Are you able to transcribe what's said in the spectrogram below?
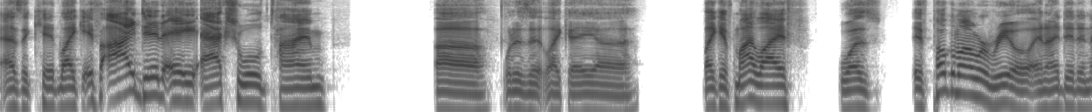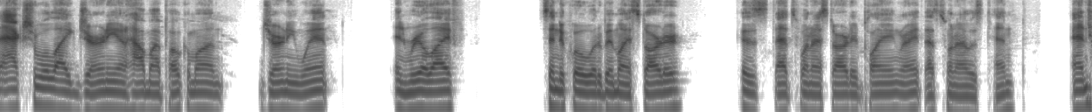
as a kid. Like, if I did a actual time, uh, what is it? Like a, uh, like if my life was, if Pokemon were real, and I did an actual like journey on how my Pokemon journey went in real life, Cyndaquil would have been my starter because that's when I started playing, right? That's when I was 10. And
